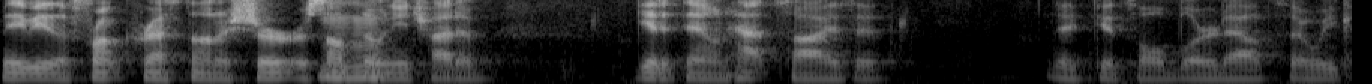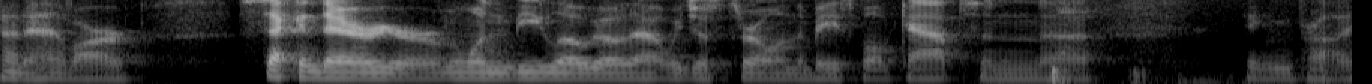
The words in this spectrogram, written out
maybe the front crest on a shirt or something, Mhm. when you try to get it down hat size, it it gets all blurred out. So we kind of have our secondary or one B logo that we just throw on the baseball caps, and uh, you can probably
